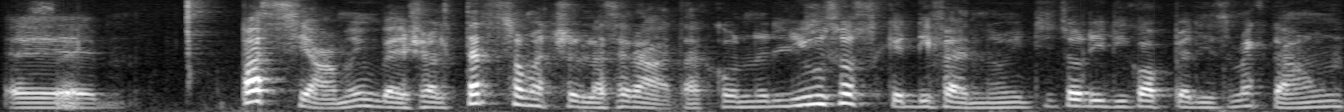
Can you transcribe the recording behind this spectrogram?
Eh, Passiamo invece al terzo match della serata con gli Usos che difendono i titoli di coppia di SmackDown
